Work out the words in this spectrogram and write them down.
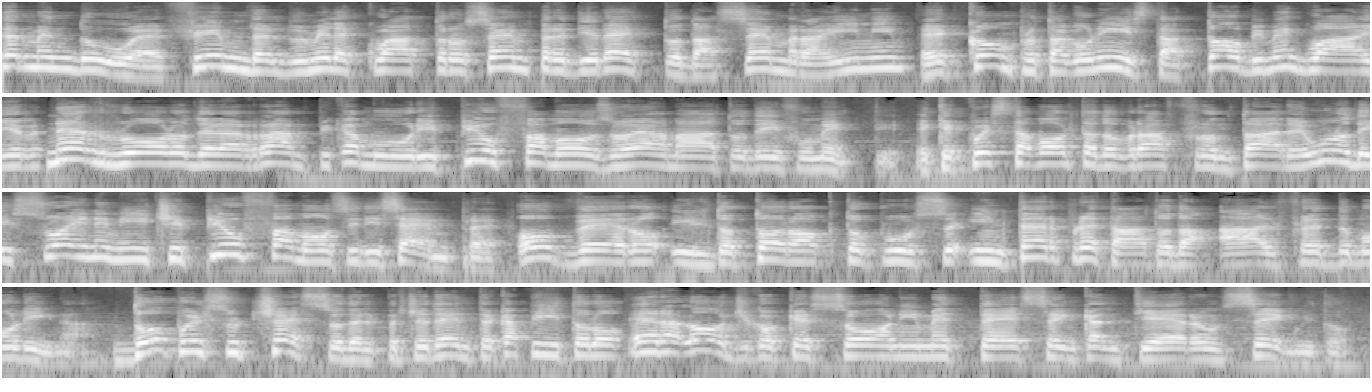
Spider-Man 2, film del 2004 sempre diretto da Sam Raimi e con protagonista Tobey Maguire nel ruolo dell'arrampicamuri più famoso e amato dei fumetti e che questa volta dovrà affrontare uno dei suoi nemici più famosi di sempre, ovvero il Dottor Octopus interpretato da Alfred Molina. Dopo il successo del precedente capitolo era logico che Sony mettesse in cantiere un seguito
